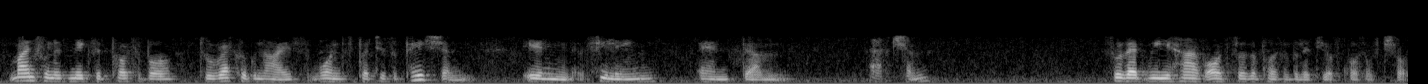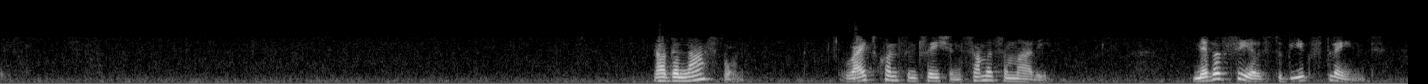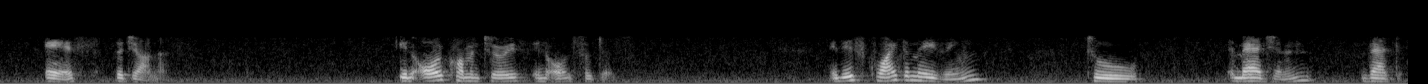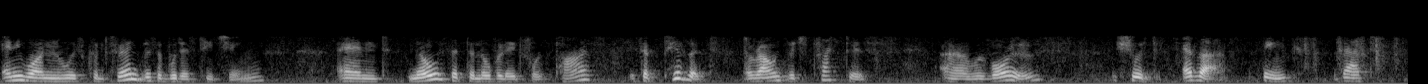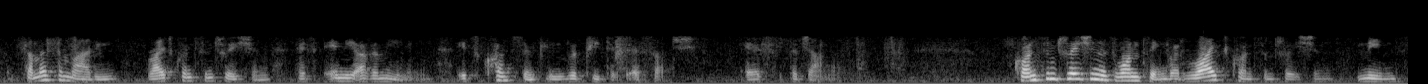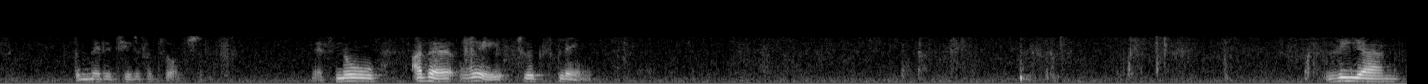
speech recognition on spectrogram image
Mindfulness makes it possible to recognize one's participation in feeling and um, action so that we have also the possibility, of course, of choice. Now the last one, right concentration, samma samadhi, never fails to be explained as the jhanas in all commentaries, in all sutras. It is quite amazing to imagine that anyone who is concerned with the Buddha's teachings and knows that the Noble Eightfold Path is a pivot around which practice uh, revolves should ever think that samma samadhi, right concentration, has any other meaning. It's constantly repeated as such, as the jhanas. Concentration is one thing, but right concentration means the meditative absorption. There's no other way to explain. The um,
